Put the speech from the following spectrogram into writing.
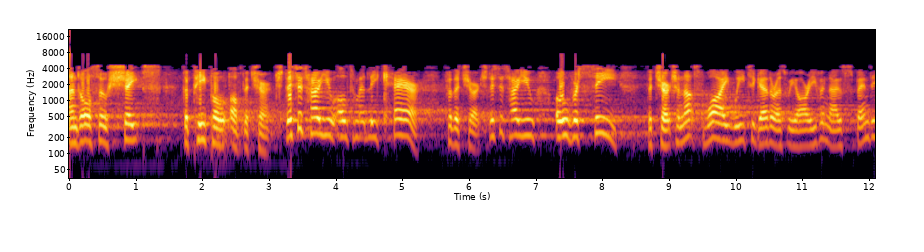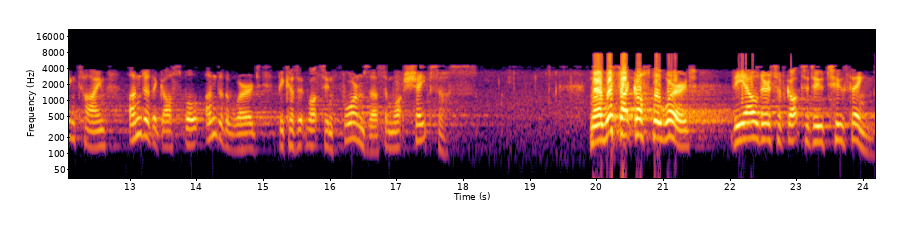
and also shapes the people of the church. This is how you ultimately care for the church. This is how you oversee the church. And that's why we together, as we are even now, spending time under the gospel, under the word, because it what informs us and what shapes us. Now, with that gospel word, the elders have got to do two things.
